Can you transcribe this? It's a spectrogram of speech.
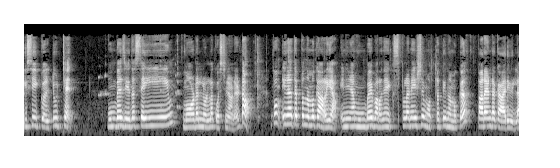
is equal to ten മുമ്പേ ചെയ്ത സെയിം മോഡലിലുള്ള ക്വസ്റ്റ്യൻ ആണ് കേട്ടോ. അപ്പം ഇതിനകത്ത് ഇപ്പം നമുക്കറിയാം ഇനി ഞാൻ മുമ്പേ പറഞ്ഞ എക്സ്പ്ലനേഷൻ മൊത്തത്തിൽ നമുക്ക് പറയേണ്ട കാര്യമില്ല.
